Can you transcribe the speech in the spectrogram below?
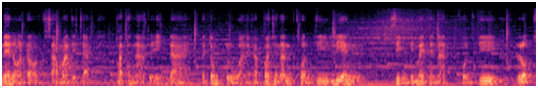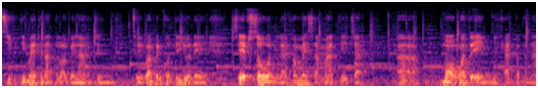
แน่นอนเราสามารถที่จะพัฒนาตัวเองได้ ไม่ต้องกลัวนะครับ เพราะฉะนั้นคนที่เลี่ยงสิ่งที่ไม่ถนัด คนที่หลบสิ่งที่ไม่ถนัดตลอดเวลา จึงถือว่าเป็นคนที่อยู่ในเซฟโซนและก็ไม่สามารถที่จะอมองว่าตัวเองมีการพัฒนา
